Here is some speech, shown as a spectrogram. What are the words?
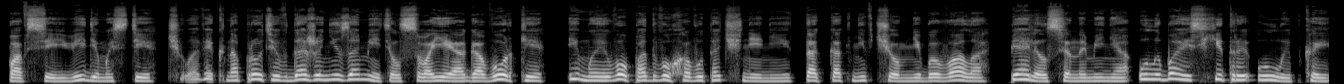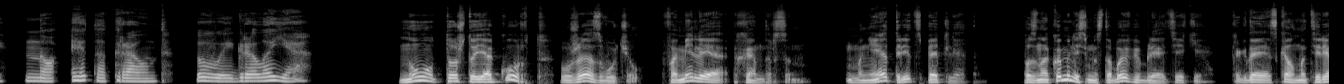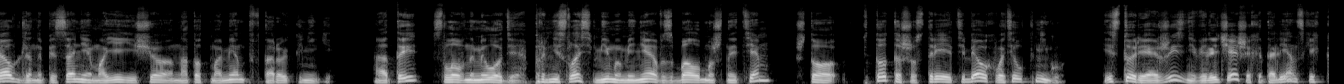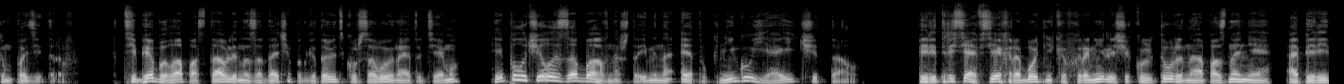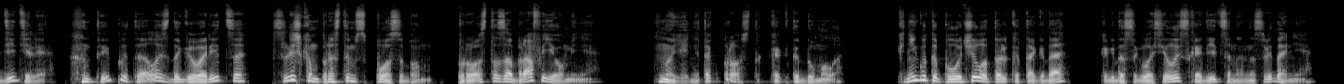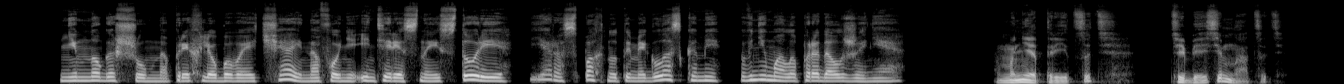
По всей видимости, человек напротив даже не заметил своей оговорки и моего подвоха в уточнении, так как ни в чем не бывало пялился на меня, улыбаясь хитрой улыбкой, но этот раунд выиграла я. Ну, то, что я Курт, уже озвучил. Фамилия Хендерсон. Мне 35 лет. Познакомились мы с тобой в библиотеке, когда я искал материал для написания моей еще на тот момент второй книги. А ты, словно мелодия, пронеслась мимо меня взбалмошной тем, что кто-то шустрее тебя ухватил книгу «История жизни величайших итальянских композиторов». Тебе была поставлена задача подготовить курсовую на эту тему, и получилось забавно, что именно эту книгу я и читал. Перетряся всех работников хранилища культуры на опознание опередителя, ты пыталась договориться слишком простым способом, просто забрав ее у меня. Но я не так прост, как ты думала. Книгу ты получила только тогда, когда согласилась сходить со мной на свидание. Немного шумно прихлебывая чай на фоне интересной истории, я распахнутыми глазками внимала продолжение. «Мне тридцать, тебе семнадцать.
